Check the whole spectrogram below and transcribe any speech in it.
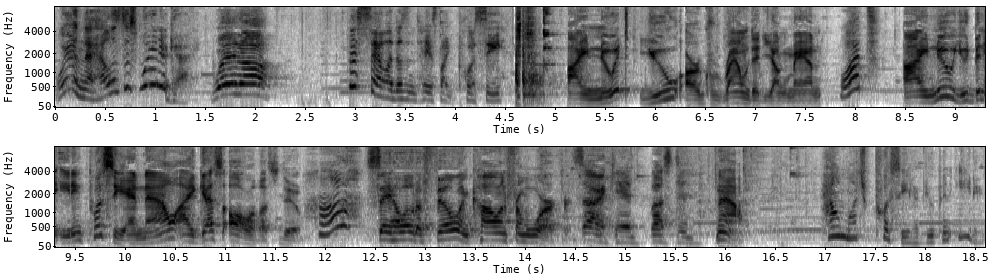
Where in the hell is this waiter guy? Waiter! This salad doesn't taste like pussy. I knew it. You are grounded, young man. What? I knew you'd been eating pussy, and now I guess all of us do. Huh? Say hello to Phil and Colin from work. Sorry, kid. Busted. Now, how much pussy have you been eating?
